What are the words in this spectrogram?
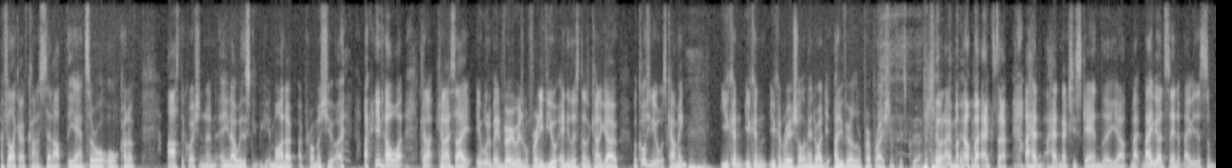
I feel like I've kind of set up the answer or, or kind of asked the question, and, you know with this in mind, I, I promise you, you know what? Can I can I say it would have been very reasonable for any you, any listener, to kind of go. Of course, you knew it was coming. You can you can you can reassure them, Andrew. I do, I do very little preparation for this Q and A mailbag, so I hadn't I hadn't actually scanned the. Uh, maybe I'd seen it. Maybe there's some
